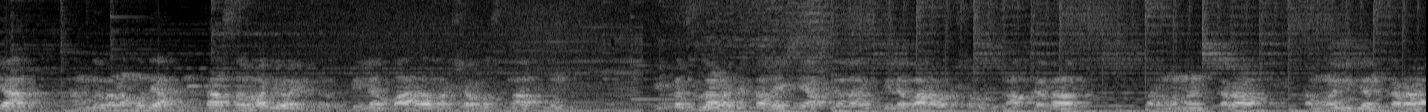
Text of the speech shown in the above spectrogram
या आंदोलनामध्ये आपण का सहभागी व्हायचं? गेल्या बारा वर्षापासून आपण एकच लढा देत आहे की आपल्याला गेल्या बारा वर्षापासून आपल्याला परमनंट करा समायोजन करा.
